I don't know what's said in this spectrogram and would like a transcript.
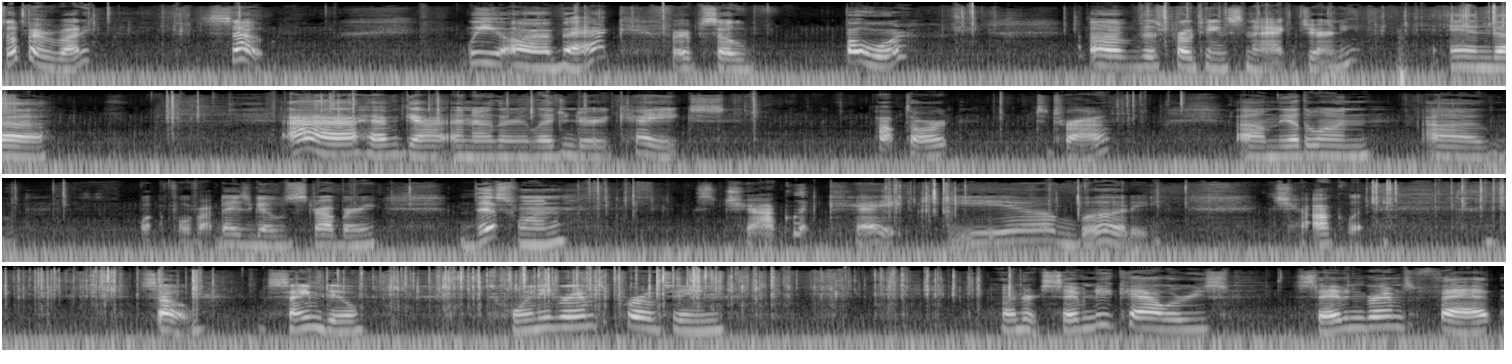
What's up, everybody? So, we are back for episode four of this protein snack journey. And, uh, I have got another Legendary Cakes Pop Tart to try. Um, the other one, uh, what, four or five days ago was strawberry. This one is chocolate cake. Yeah, buddy. Chocolate. So, same deal. 20 grams of protein, 170 calories, 7 grams of fat,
